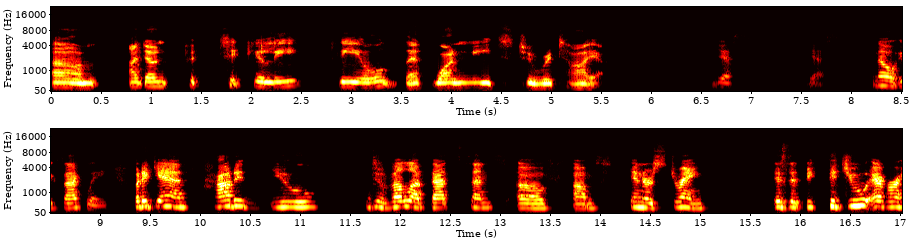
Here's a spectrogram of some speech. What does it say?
um, I don't particularly feel that one needs to retire. Yes. Yes. No, exactly. But again, how did you develop that sense of um, inner strength? Is it, did you ever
